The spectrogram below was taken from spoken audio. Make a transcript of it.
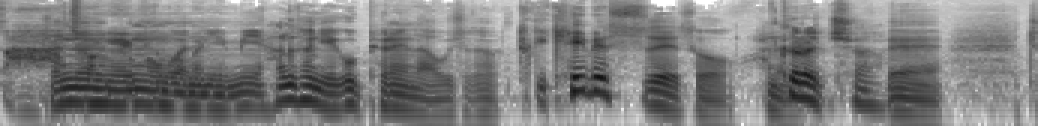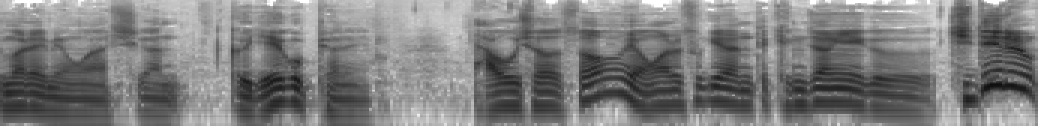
아, 정영일 평론가님이 항상 예고편에 나오셔서 특히 KBS에서 하는 그렇죠. 예. 주말의 명화 시간 그 예고편에 나오셔서 영화를 소개하는데 굉장히 그 기대를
